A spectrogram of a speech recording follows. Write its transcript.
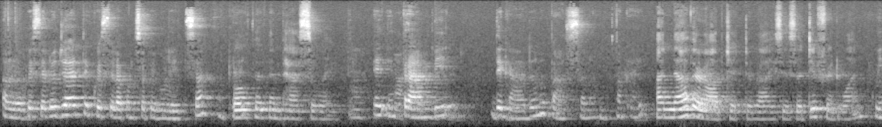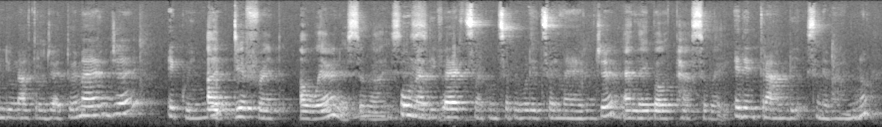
Allora, questo è l'oggetto e questa è la consapevolezza. Okay. Both of them pass away. E entrambi decadono, passano. Okay. Another object arises, a different one. Quindi un altro oggetto emerge e quindi a different. Una diversa consapevolezza emerge. And they both pass away. Ed entrambi se ne vanno.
